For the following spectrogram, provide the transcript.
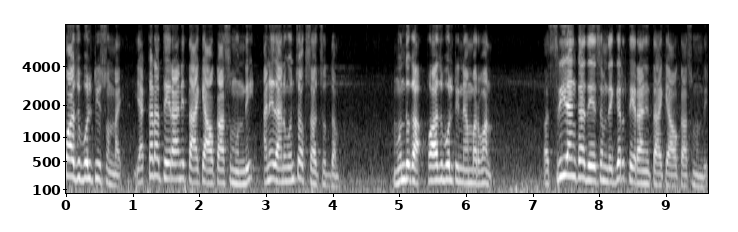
పాజిబిలిటీస్ ఉన్నాయి? ఎక్కడ తీరాన్ని తాకే అవకాశం ఉంది? అనే దాని గురించి ఒకసారి చూద్దాం. ముందుగా పాజిబిలిటీ నెంబర్ వన్. శ్రీలంక దేశం దగ్గర తీరాన్ని తాకే అవకాశం ఉంది.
